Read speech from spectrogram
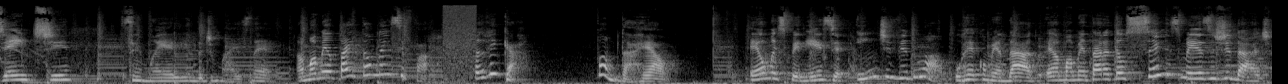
Gente, ser mãe é lindo demais, né? Amamentar então nem se fala. Mas vem cá, vamos dar real. É uma experiência individual. O recomendado é amamentar até os seis meses de idade.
